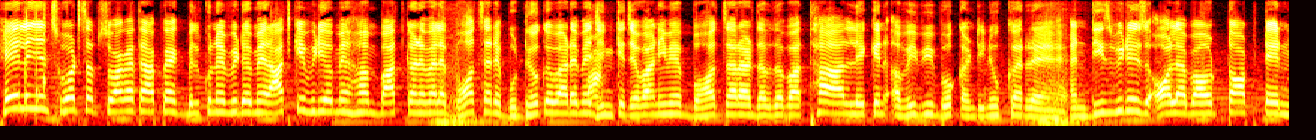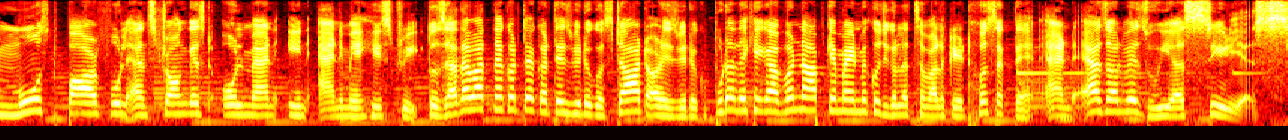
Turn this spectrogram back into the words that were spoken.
हे लेजेंड्स व्हाट्सअप स्वागत है आपका एक बिल्कुल नए वीडियो में। आज के वीडियो में हम बात करने वाले बहुत सारे बुढ़ियों के बारे में जिनके जवानी में बहुत सारा दबदबा था लेकिन अभी भी वो कंटिन्यू कर रहे हैं। And this video is all about top ten most powerful and strongest old man in anime history तो ज़्यादा बात न करते करते इस वीडियो को स्टार्ट और इस वीडियो को पूरा देखेगा वरना आपके माइंड में कुछ गलत सवाल क्रिएट हो सकते हैं। And as always we are serious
